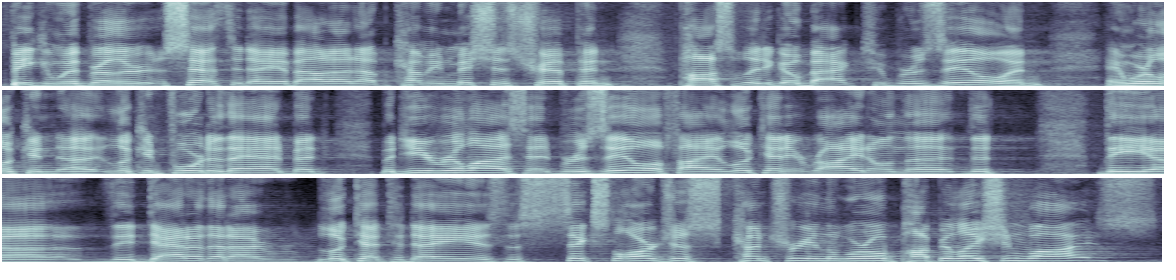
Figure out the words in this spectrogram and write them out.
Speaking with Brother Seth today about an upcoming missions trip and possibly to go back to Brazil, and, and we're looking, uh, looking forward to that. But, but do you realize that Brazil, if I looked at it right on the, the the, uh, the data that I looked at today is the sixth largest country in the world population wise.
